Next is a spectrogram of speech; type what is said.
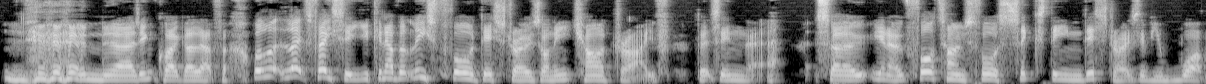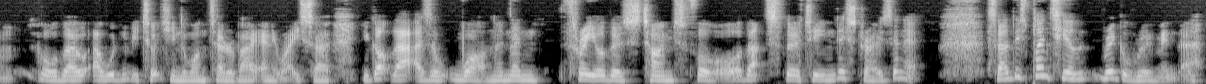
no, I didn't quite go that far. Well, let's face it, you can have at least four distros on each hard drive that's in there. So, you know, four times four, 16 distros if you want, although I wouldn't be touching the one terabyte anyway. So you got that as a one, and then three others times four, that's 13 distros, isn't it? So there's plenty of wriggle room in there.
